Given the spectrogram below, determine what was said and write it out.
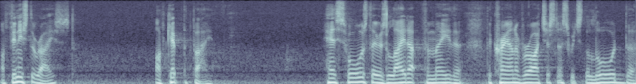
I've finished the race. I've kept the faith. Henceforth, there is laid up for me the, the crown of righteousness, which the Lord, the,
